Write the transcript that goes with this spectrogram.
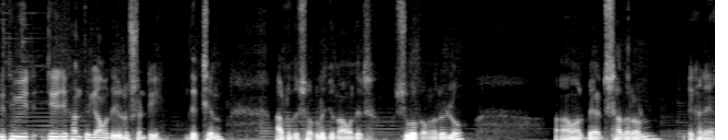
পৃথিবীর যে যেখান থেকে আমাদের অনুষ্ঠানটি দেখছেন, আপনাদের সকলের জন্য আমাদের শুভকামনা রইল। আমার ব্যান্ড সাধারণ এখানে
